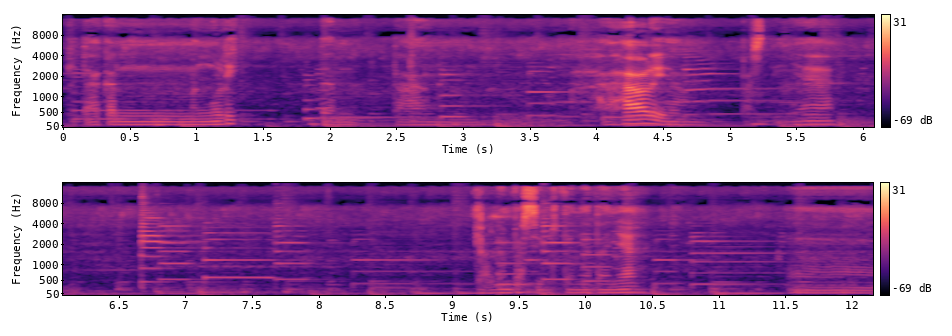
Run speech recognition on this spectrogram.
Kita akan mengulik tentang hal-hal yang pastinya kalian pasti bertanya-tanya eh,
